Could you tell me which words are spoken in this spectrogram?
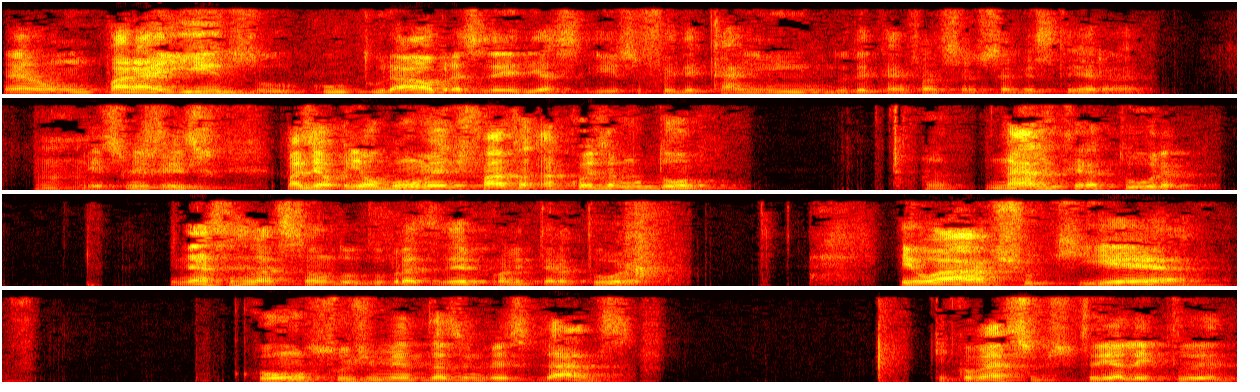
né, um paraíso cultural brasileiro e isso foi decaindo, decaindo, assim, isso é besteira, né? Uhum, isso não existe. Mas em algum momento, de fato, a coisa mudou. Na literatura, e nessa relação do, do brasileiro com a literatura, eu acho que é com o surgimento das universidades que começa a substituir a leitura,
